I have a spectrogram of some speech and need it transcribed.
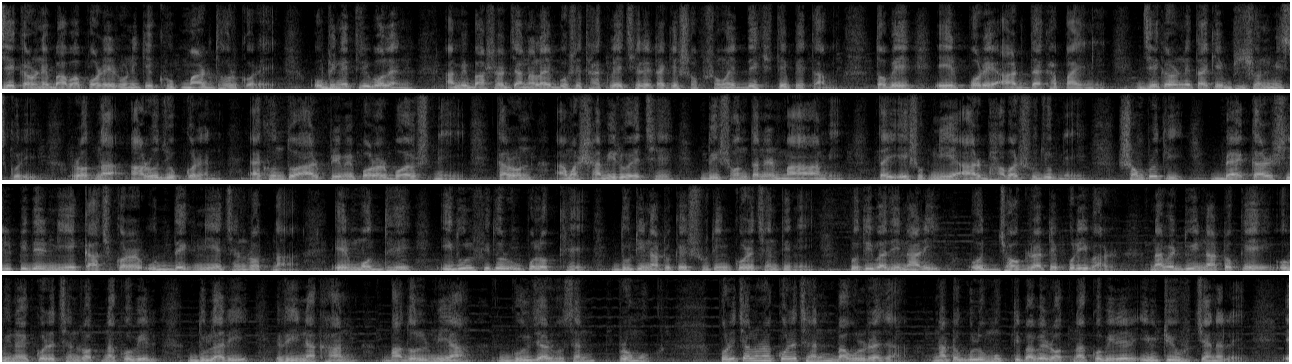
যে কারণে বাবা পরে রনিকে খুব মারধর করে। অভিনেত্রী বলেন, আমি বাসার জানালায় বসে থাকলে ছেলেটাকে সবসময় দেখতে পেতাম, তবে এরপরে আর দেখা পাইনি। যে কারণে তাকে ভীষণ মিস করি। রত্না আরও যোগ করেন, এখন তো আর প্রেমে পড়ার বয়স নেই, কারণ আমার স্বামী রয়েছে, দুই সন্তানের মা আমি তাই এসব নিয়ে আর ভাবার সুযোগ নেই। সম্প্রতি বেকার শিল্পীদের নিয়ে কাজ করার উদ্যোগ নিয়েছেন রত্না। এর মধ্যে ঈদুল ফিতর উপলক্ষে দুটি নাটকের শুটিং করেছেন তিনি, প্রতিবাদী নারী ও ঝগড়াটে পরিবার। নামের দুই নাটকে অভিনয় করেছেন রত্না কবির, দুলারি, রিনা খান, বাদল মিয়া, গুলজার হোসেন প্রমুখ। পরিচালনা করেছেন বাবুল রাজা। নাটকগুলো মুক্তি পাবে রত্না কবিরের ইউটিউব চ্যানেলে।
